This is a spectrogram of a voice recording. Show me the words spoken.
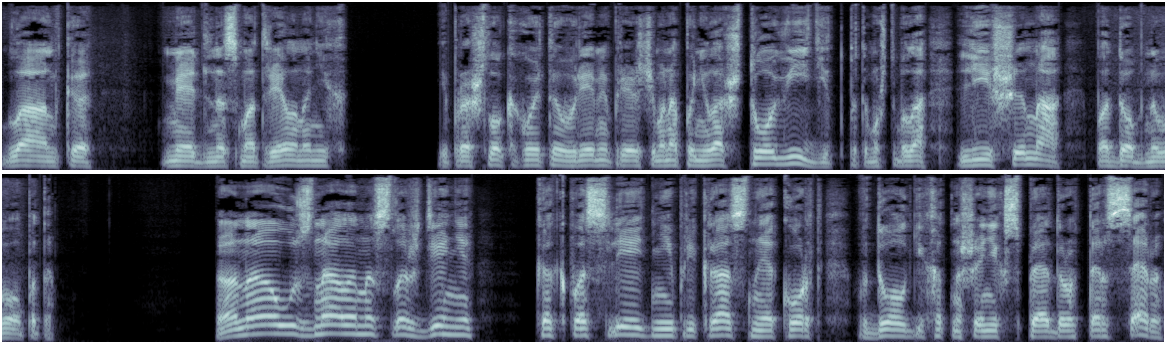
Бланка медленно смотрела на них, и прошло какое-то время, прежде чем она поняла, что видит, потому что была лишена подобного опыта. Она узнала наслаждение как последний прекрасный аккорд в долгих отношениях с Педро Терсеро.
